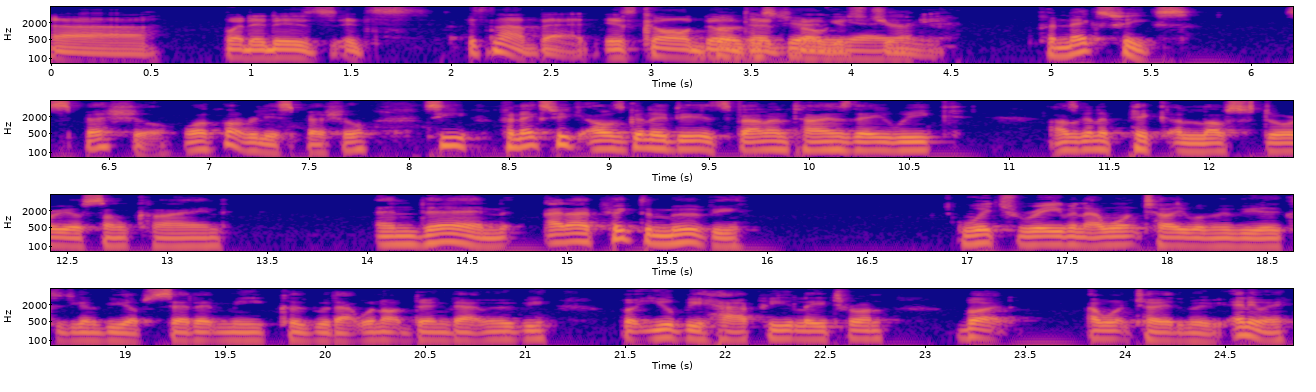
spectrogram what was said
uh, but it is. It's. It's not bad. It's called Bill and Ted's Journey, Bogus yeah, yeah. Journey. for next week's special. Well, it's not really a special. See, for next week, I was gonna do it's Valentine's Day week. I was gonna pick a love story of some kind, and then and I picked a movie which Raven, I won't tell you what movie it is because you're going to be upset at me because with that, we're not doing that movie, but you'll be happy later on. But I won't tell you the movie. Anyway,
